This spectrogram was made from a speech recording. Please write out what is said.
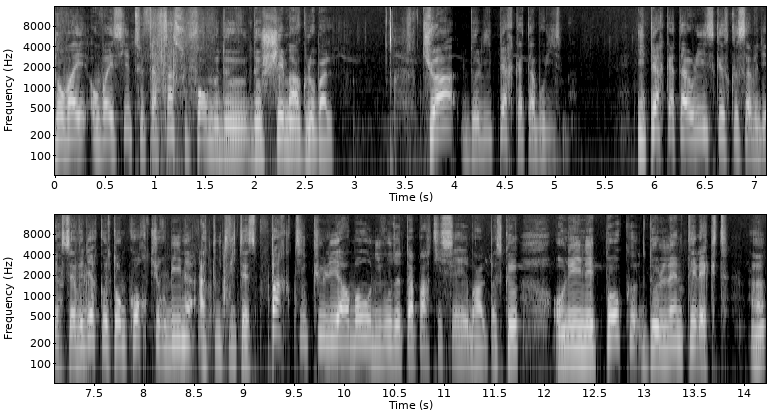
on va, essayer de se faire ça sous forme de schéma global. Tu as de l'hypercatabolisme. Hypercatabolisme, qu'est-ce que ça veut dire? Ça veut dire que ton corps turbine à toute vitesse, particulièrement au niveau de ta partie cérébrale, parce qu'on est une époque de l'intellect. Hein.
